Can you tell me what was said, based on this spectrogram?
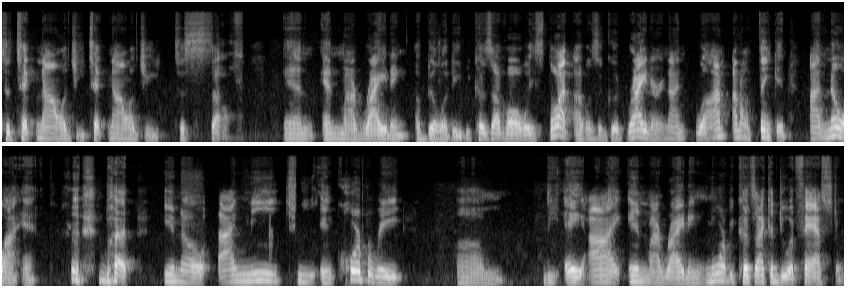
to technology, technology to self, and and my writing ability because I've always thought I was a good writer, and I well I'm, I don't think it. I know I am, but you know I need to incorporate um, the AI in my writing more because I can do it faster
